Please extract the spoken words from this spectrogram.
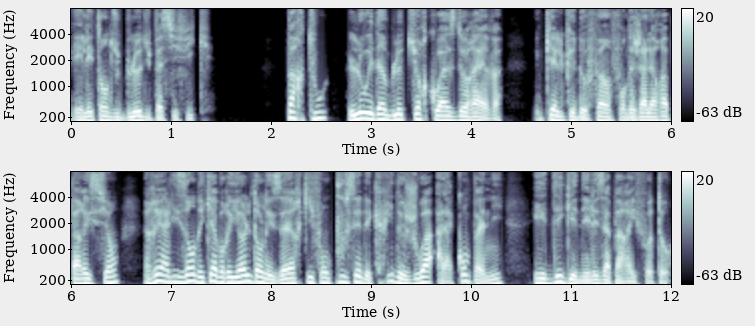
et l'étendue bleue du Pacifique. Partout, l'eau est d'un bleu turquoise de rêve. Quelques dauphins font déjà leur apparition, réalisant des cabrioles dans les airs qui font pousser des cris de joie à la compagnie et dégainer les appareils photos.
